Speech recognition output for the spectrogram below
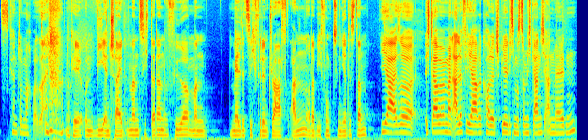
es könnte machbar sein. Okay, und wie entscheidet man sich da dann dafür? Man meldet sich für den Draft an oder wie funktioniert es dann? Ja, also ich glaube, wenn man alle vier Jahre College spielt, ich musste mich gar nicht anmelden.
